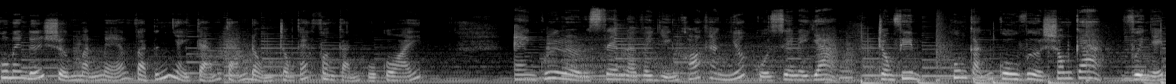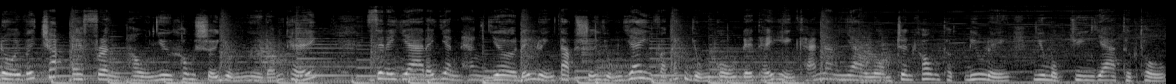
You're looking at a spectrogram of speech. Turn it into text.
cô mang đến sự mạnh mẽ và tính nhạy cảm cảm động trong các phân cảnh của cô ấy. Anne Wheeler được xem là vai diễn khó khăn nhất của Zendaya. Trong phim, khung cảnh cô vừa song ca, vừa nhảy đôi với Chuck Efron hầu như không sử dụng người đóng thế. Zendaya đã dành hàng giờ để luyện tập sử dụng dây và các dụng cụ để thể hiện khả năng nhào lộn trên không thật điêu luyện như một chuyên gia thực thụ.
